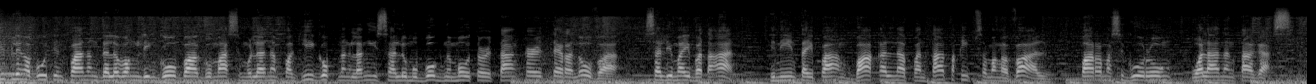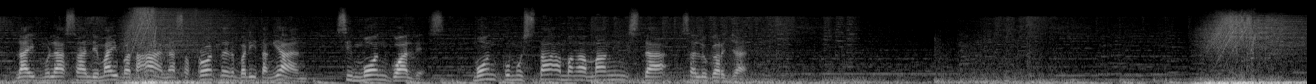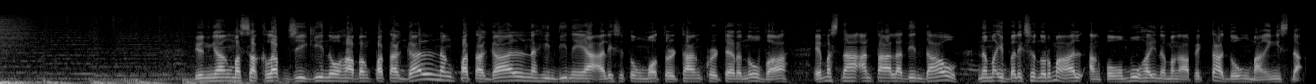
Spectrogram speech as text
Posibleng abutin pa ng dalawang linggo bago masimula ng paghigop ng langis sa lumubog na motor tanker Terra Nova sa Limay, Bataan. Hinihintay pa ang bakal na pantatakip sa mga valve para masigurong wala ng tagas. Live mula sa Limay, Bataan, nasa frontline ng balitang yan, si Mon Gualvez. Mon, kumusta ang mga mangingisda sa lugar dyan? Yun ngang masaklap, Gino, habang patagal ng patagal na hindi na iaalis itong motor tanker Terra Nova, eh mas naantala din daw na maibalik sa normal ang pamumuhay ng mga apektadong mangingisda.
